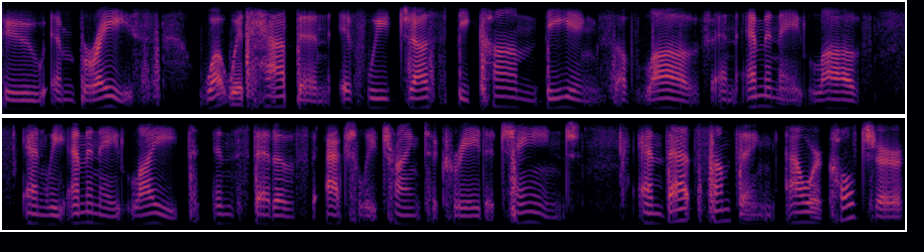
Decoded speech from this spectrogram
to embrace what would happen if we just become beings of love and emanate love and we emanate light instead of actually trying to create a change. And that's something our culture,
